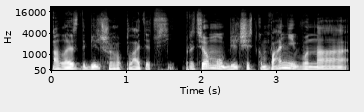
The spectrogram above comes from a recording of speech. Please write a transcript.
але здебільшого платять всі. При цьому більшість компаній вона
